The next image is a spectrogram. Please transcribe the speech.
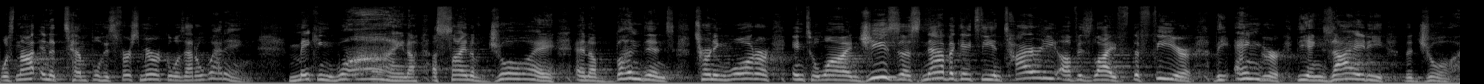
was not in a temple, his first miracle was at a wedding, making wine a, a sign of joy and abundance, turning water into wine. Jesus navigates the entirety of his life the fear, the anger, the anxiety, the joy.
